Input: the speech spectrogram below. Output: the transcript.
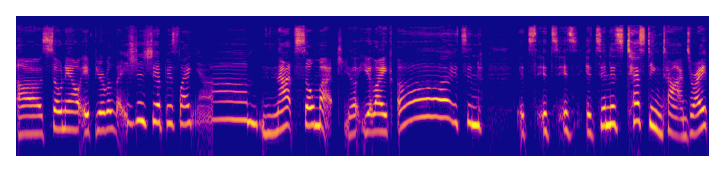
Uh, so now if your relationship is like, um, not so much, you're, you're like, oh, it's in, it's, it's, it's, it's in its testing times, right?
